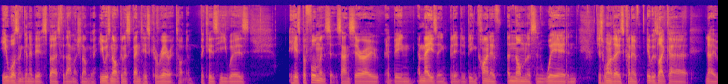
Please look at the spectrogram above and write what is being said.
he wasn't going to be at Spurs for that much longer. He was not going to spend his career at Tottenham because he was his performance at San Siro had been amazing, but it had been kind of anomalous and weird, and just one of those kind of. It was like a, you know,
